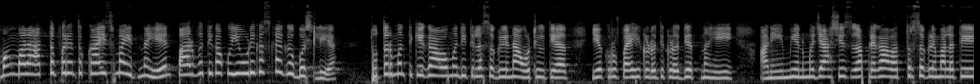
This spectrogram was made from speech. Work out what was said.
मग मला आतापर्यंत काहीच माहीत नाही पार्वती काकू एवढी कसं काय ग बसली आहे? तू तर म्हणते की गावामध्ये तिला सगळी नावं ठेवतात एक रुपया इकडं तिकडं देत नाही. आणि मेन म्हणजे अशीच आपल्या गावात तर सगळे मला ते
